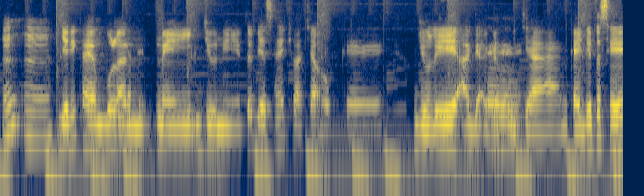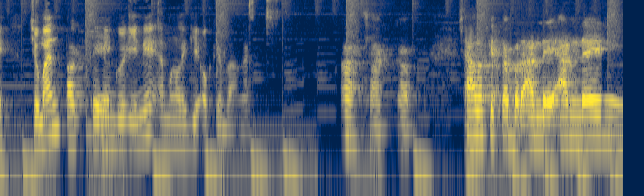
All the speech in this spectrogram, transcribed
Mm-mm. Jadi kayak bulan Mei, Juni itu biasanya cuaca oke. Juli agak-agak Oke. hujan. Kayak gitu sih. Cuman Oke. minggu ini emang lagi oke banget. Ah, cakep. Kalau kita berandai-andai nih,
